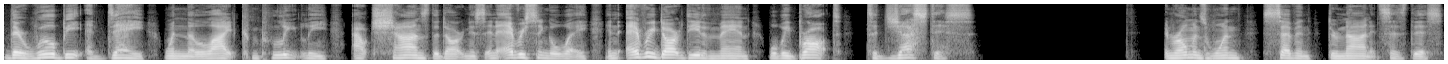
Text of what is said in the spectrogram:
there will be a day when the light completely outshines the darkness in every single way, and every dark deed of man will be brought to justice. In Romans 1 7 through 9, it says this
